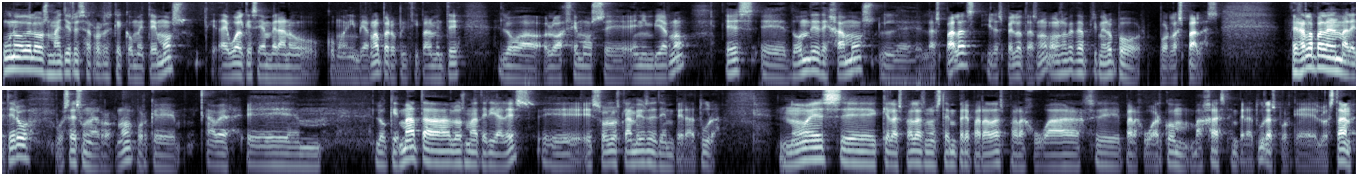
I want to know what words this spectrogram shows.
Uno de los mayores errores que cometemos, que da igual que sea en verano como en invierno, pero principalmente lo, lo hacemos eh, en invierno, es eh, dónde dejamos las palas y las pelotas. Vamos a empezar primero por, por, las palas. Dejar la pala en el maletero, pues es un error, ¿no? Porque, a ver, em, lo que mata los materiales son los cambios de temperatura. No es eh, que las palas no estén preparadas para jugar, eh, para jugar con bajas temperaturas, porque lo están.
